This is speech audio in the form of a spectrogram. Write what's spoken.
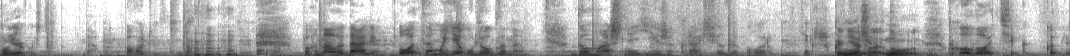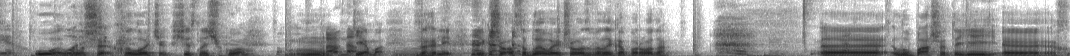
Ну, якось так. Да. Погоджуюсь. Да. Погнали далі. О, це моє улюблене. Домашня їжа краще за корм. Як Звісно, котлет, ну холодчик, котлет. О, борщик. лучше холодчик з чесночком. М, Правда? Тема. Взагалі, якщо особливо, якщо у вас велика порода. Е, лупашити їй е, х-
